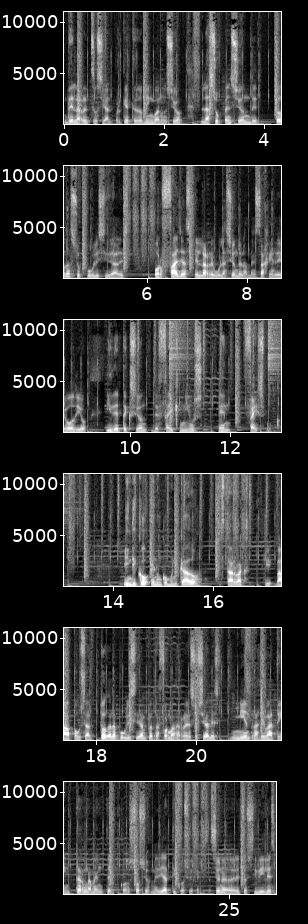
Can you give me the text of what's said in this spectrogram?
de la red social, porque este domingo anunció la suspensión de todas sus publicidades por fallas en la regulación de los mensajes de odio y detección de fake news en Facebook. Indicó en un comunicado Starbucks que va a pausar toda la publicidad en plataformas de redes sociales mientras debate internamente con socios mediáticos y organizaciones de derechos civiles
